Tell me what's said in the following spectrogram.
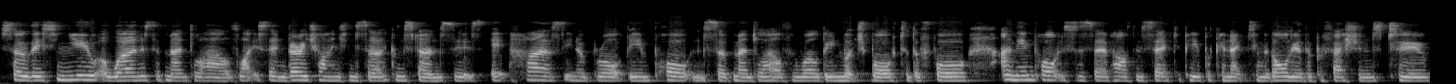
So this new awareness of mental health, like I say, in very challenging circumstances, it has, you know, brought the importance of mental health and well-being much more to the fore, and the importance of safe health and safety people connecting with all the other professions to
